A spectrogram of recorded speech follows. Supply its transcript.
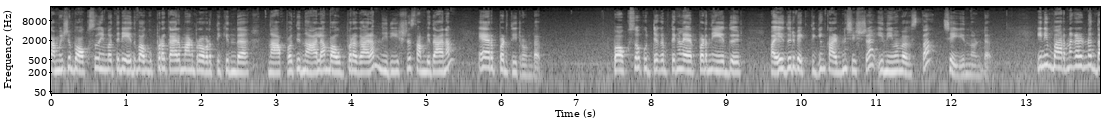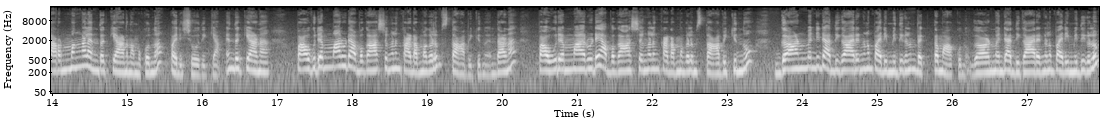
കമ്മീഷൻ പോക്സോ നിയമത്തിന്റെ ഏത് വകുപ്പ് പ്രകാരമാണ് പ്രവർത്തിക്കുന്നത്? നാൽപ്പത്തിനാലാം വകുപ്പ് പ്രകാരം നിരീക്ഷണ സംവിധാനം ഏർപ്പെടുത്തിയിട്ടുണ്ട്. പോക്സോ കുറ്റകൃത്യങ്ങൾ ഏർപ്പെടുന്ന ഏതൊരു ഏതൊരു വ്യക്തിക്കും കഠിന ശിക്ഷ ഈ നിയമവ്യവസ്ഥ ചെയ്യുന്നുണ്ട്. ഇനി ഭരണഘടന ധർമ്മങ്ങൾ എന്തൊക്കെയാണ് നമുക്കൊന്ന് പരിശോധിക്കാം. എന്തൊക്കെയാണ്? പൗരന്മാരുടെ അവകാശങ്ങളും കടമകളും സ്ഥാപിക്കുന്നു. എന്താണ്? പൗരന്മാരുടെ അവകാശങ്ങളും കടമകളും സ്ഥാപിക്കുന്നു. ഗവൺമെന്റിന്റെ അധികാരങ്ങളും പരിമിതികളും വ്യക്തമാക്കുന്നു. ഗവൺമെന്റ് അധികാരങ്ങളും പരിമിതികളും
